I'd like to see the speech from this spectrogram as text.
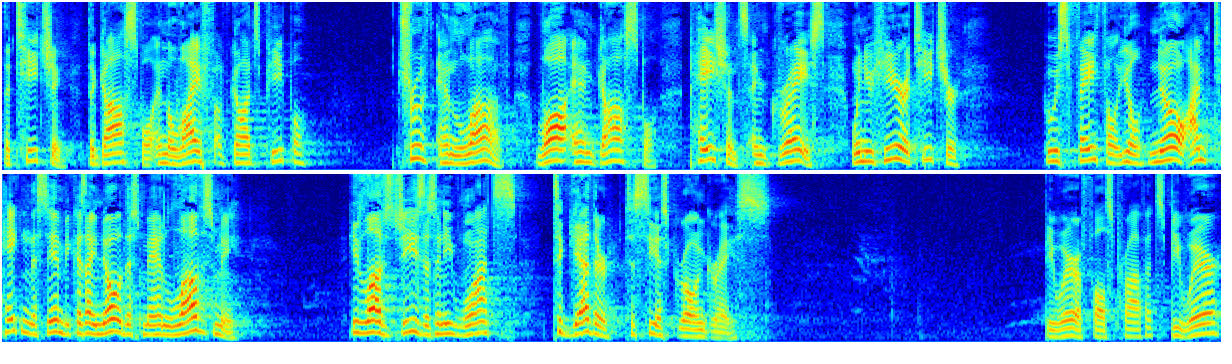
the teaching, the gospel, and the life of God's people. Truth and love, law and gospel, patience and grace. When you hear a teacher who is faithful, you'll know I'm taking this in because I know this man loves me. He loves Jesus and he wants together to see us grow in grace. Beware of false prophets. Beware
